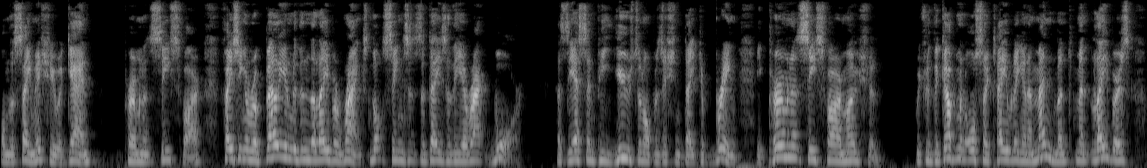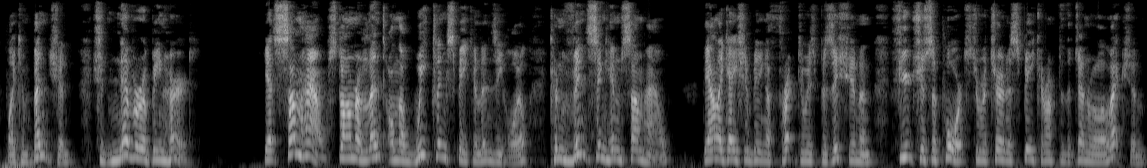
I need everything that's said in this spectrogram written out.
on the same issue again, permanent ceasefire, facing a rebellion within the Labour ranks not seen since the days of the Iraq War, as the SNP used an opposition day to bring a permanent ceasefire motion which with the government also tabling an amendment meant Labour's, by convention, should never have been heard. Yet somehow Starmer leant on the weakling Speaker Lindsay Hoyle, convincing him somehow, the allegation being a threat to his position and future support to return as Speaker after the general election,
